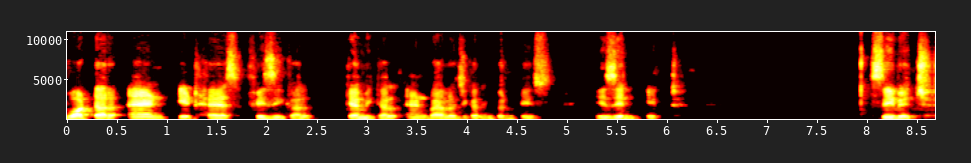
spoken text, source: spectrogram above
water and it has physical chemical and biological impurities is in it. Sewage.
